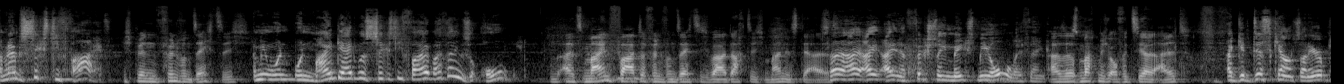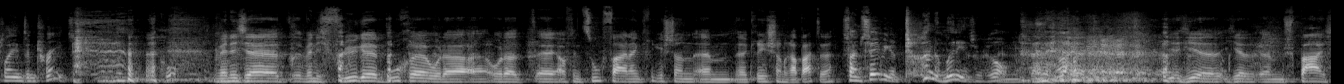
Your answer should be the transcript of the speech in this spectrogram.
I mean, I'm 65. ich bin 65. I mean, when, when my dad was 65, I thought he was old. Und als mein Vater 65 war, dachte ich, Mann, ist der alt. I, I, I, it officially makes me old, I think. Also das macht mich offiziell alt. I get discounts on airplanes and trains. Wenn ich, äh, wenn ich Flüge buche oder, oder äh, auf den Zug fahre, dann kriege ich, schon, ähm, äh, kriege ich schon Rabatte. So I'm saving a ton of money as a result. Hier, hier, hier ähm, spare ich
